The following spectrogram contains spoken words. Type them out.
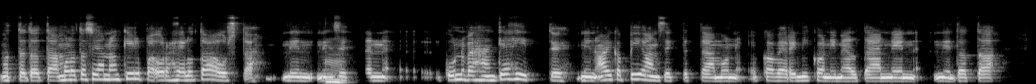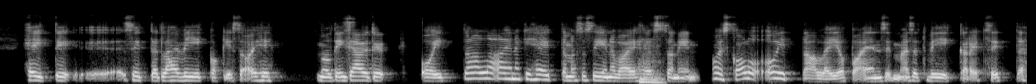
Mutta tota, mulla tosiaan on kilpaurheilutausta, niin, niin mm. sitten kun vähän kehitty, niin aika pian sitten tämä mun kaveri Niko nimeltään, niin, niin tota, heitti sitten, että lähde viikkokisoihin. Me oltiin käyty Oittaalla ainakin heittämässä siinä vaiheessa, mm. niin olisiko ollut Oittaalle jopa ensimmäiset viikkarit sitten?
